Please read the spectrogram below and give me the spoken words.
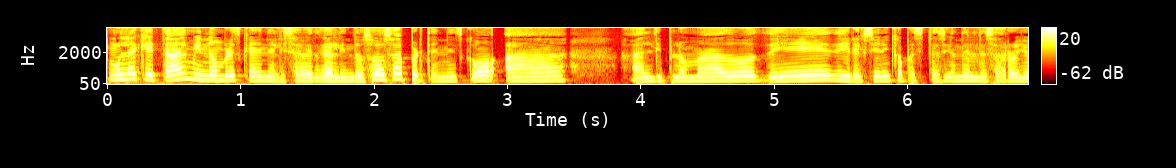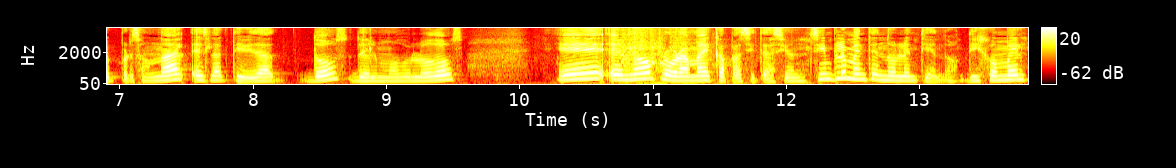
Hola, ¿qué tal? Mi nombre es Karen Elizabeth Galindo Sosa, pertenezco a, al Diplomado de Dirección y Capacitación del Desarrollo Personal. Es la actividad 2 del módulo 2. Eh, el nuevo programa de capacitación. Simplemente no lo entiendo, dijo Mel.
